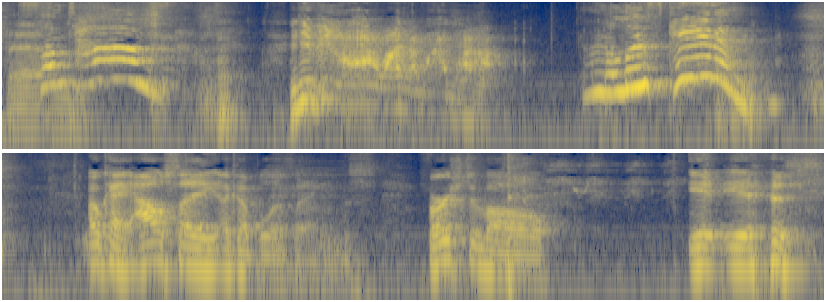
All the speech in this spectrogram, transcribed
sometimes I'm a loose cannon. okay, I'll say a couple of things. First of all, it is.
